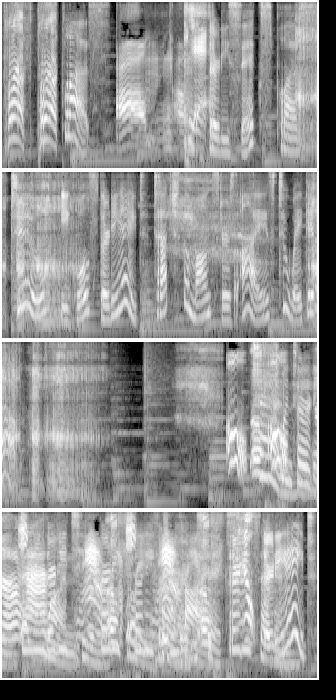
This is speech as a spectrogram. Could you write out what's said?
Plus, plus, plus. Um, thirty-six plus two equals thirty-eight. Touch the monster's eyes to wake it up. Oh, 10, 30, 31, 33, 35, 36, 38.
